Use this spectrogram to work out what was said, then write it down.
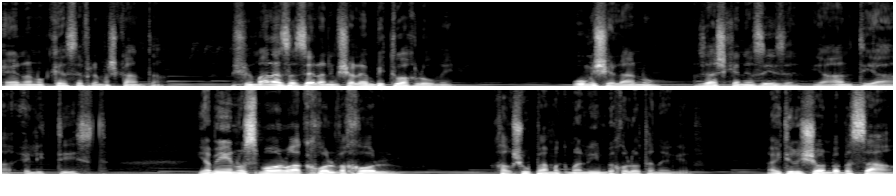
אין לנו כסף למשכנתה. בשביל מה לעזאזל אני משלם ביטוח לאומי? הוא משלנו? זה אשכנזי זה, יא אנטי, האליטיסט. ימין ושמאל רק חול וחול. חרשו פעם הגמלים בחולות הנגב. הייתי ראשון בבשר,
